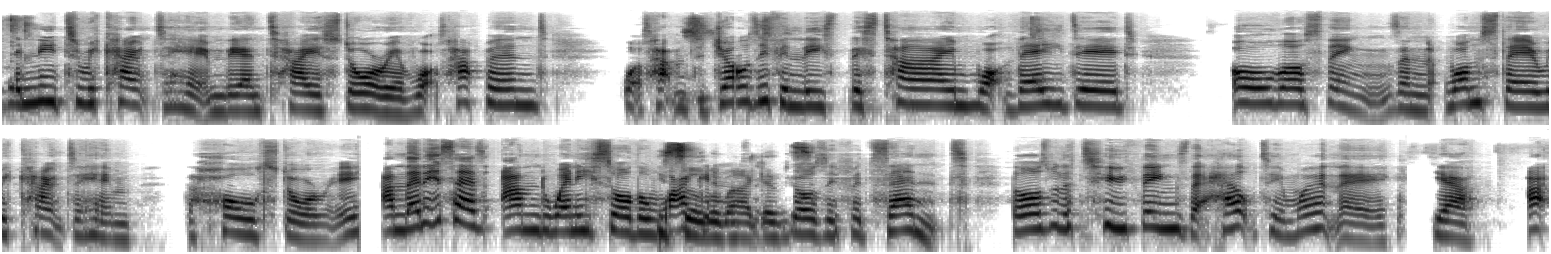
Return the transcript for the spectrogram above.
they, they, need to recount to him the entire story of what's happened, what's happened to Joseph in these this time, what they did, all those things. And once they recount to him the whole story, and then it says, and when he saw the, he wagons, saw the wagons Joseph had sent, those were the two things that helped him, weren't they? Yeah. I,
